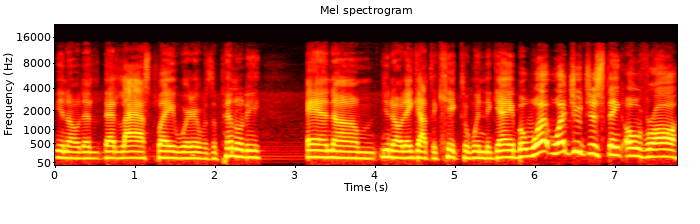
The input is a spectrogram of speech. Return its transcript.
you know that that last play where there was a penalty, and um, you know they got the kick to win the game. But what what you just think overall?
